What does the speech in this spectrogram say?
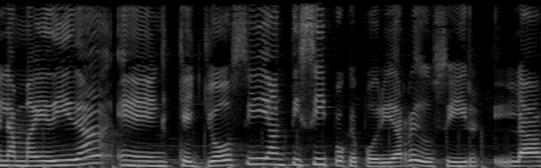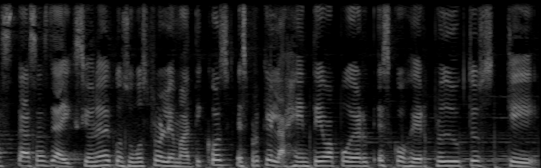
en la medida en que yo sí anticipo que podría reducir las tasas de adicción o de consumos problemáticos, es porque la gente va a poder escoger productos que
